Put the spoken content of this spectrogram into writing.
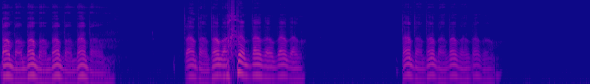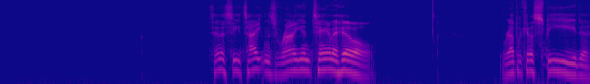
Bum bum bum bum bum bum bum bum. Bum bum bum bum bum bum bum bum. Bum bum bum bum bum bum bum bum. Tennessee Titans Ryan Tannehill. Replica speed.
